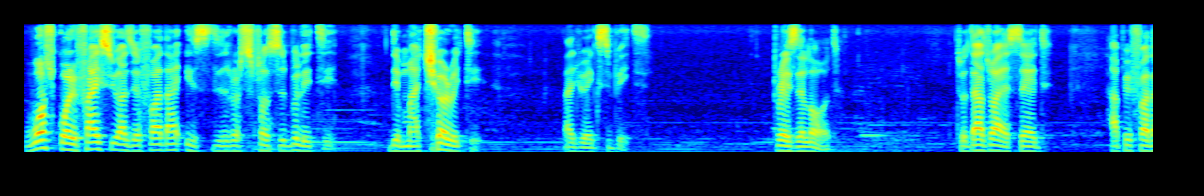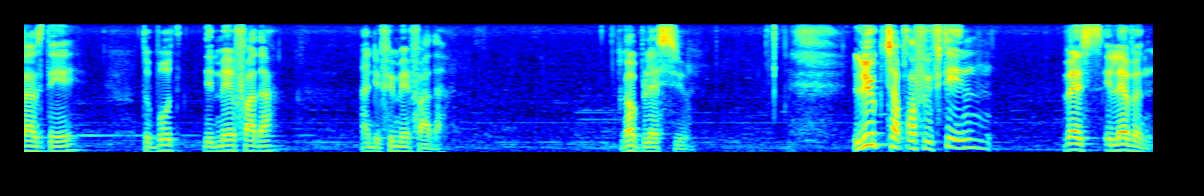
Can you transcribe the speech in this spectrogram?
What qualifies you as a father is the responsibility, the maturity that you exhibit. Praise the Lord. So that's why I said, Happy Father's Day to both the male father and the female father. God bless you. Luke chapter 15, verse 11.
